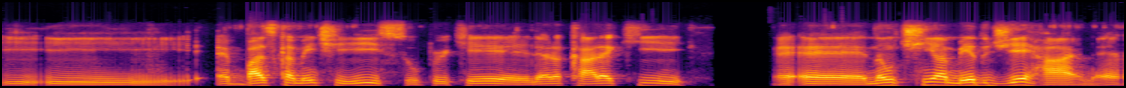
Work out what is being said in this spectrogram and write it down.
E, e é basicamente isso, porque ele era um cara que é, é, não tinha medo de errar, né?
